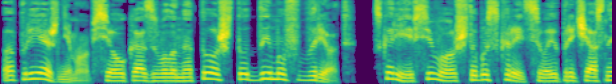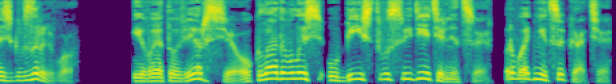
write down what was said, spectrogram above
По-прежнему все указывало на то, что Дымов врет. Скорее всего, чтобы скрыть свою причастность к взрыву. И в эту версию укладывалось убийство свидетельницы, проводницы Кати.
